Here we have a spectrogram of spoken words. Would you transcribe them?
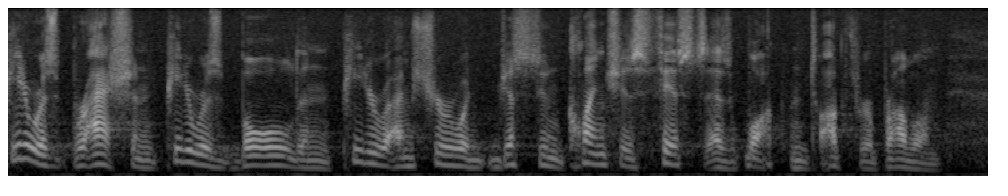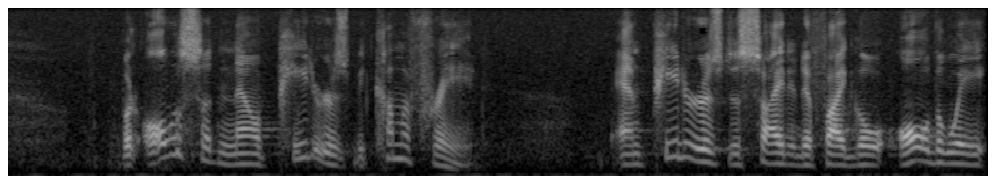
Peter was brash and Peter was bold, and Peter, I'm sure, would just soon clench his fists as walk and talk through a problem. But all of a sudden now, Peter has become afraid. And Peter has decided if I go all the way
